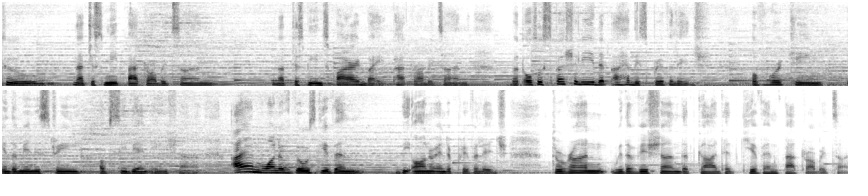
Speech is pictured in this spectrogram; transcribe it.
to not just meet Pat Robertson, not just be inspired by Pat Robertson, but also especially that I have this privilege of working in the ministry of CBN Asia. I am one of those given the honor and the privilege to run with a vision that God had given Pat Robertson.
